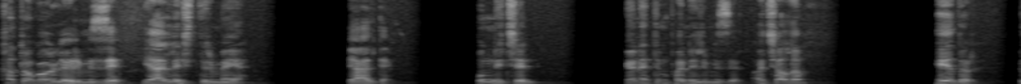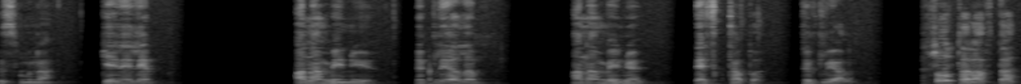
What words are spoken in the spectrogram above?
kategorilerimizi yerleştirmeye geldi. Bunun için yönetim panelimizi açalım header kısmına gelelim. Ana menüyü tıklayalım. Ana menü desktop'ı tıklayalım. Sol tarafta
